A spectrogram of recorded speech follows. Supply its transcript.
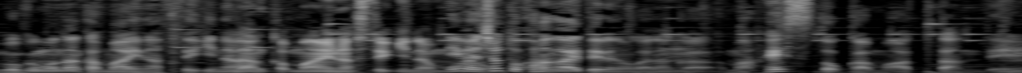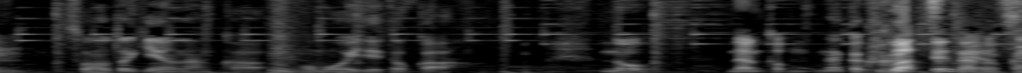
僕もなんかマイナス的な。なんかマイナス的なもの。今ちょっと考考えてるのがなんか、まあフェスとかもあったんで、うん。その時のなんか思い出とか。の、なんか、なんか配ってたのか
